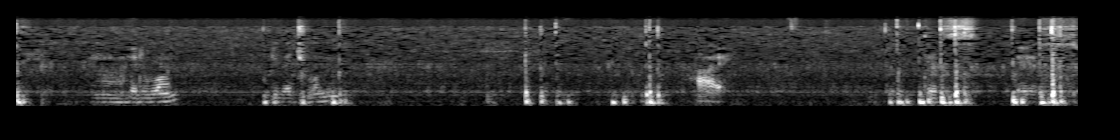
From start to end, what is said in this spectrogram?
Uh, header one give h1 hi. This is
